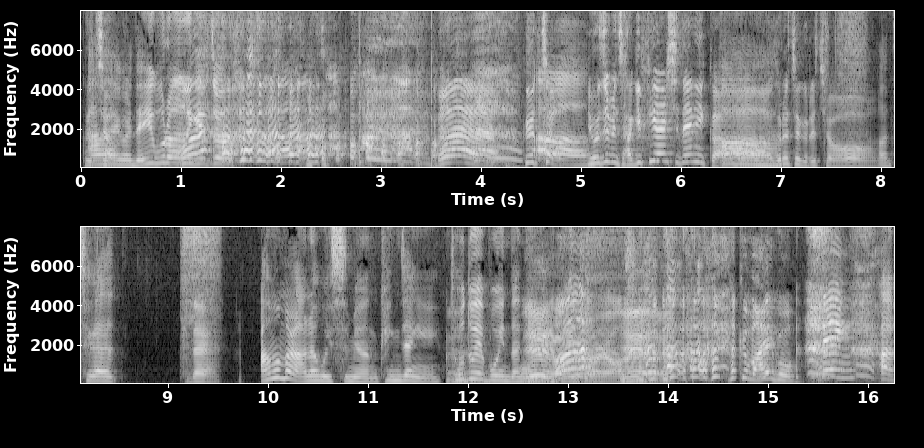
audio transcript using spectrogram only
그렇죠. 아, 이걸 내 입으로 하는 게 좀. 네, 그렇죠. 아. 요즘은 자기 PR 시대니까. 아. 그렇죠, 그렇죠. 어, 제가 네. 아무 말 안 하고 있으면 굉장히 네. 도도해 보인다는 네, 얘기를 많이 들어요. 예. 그 말고. 땡. 아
